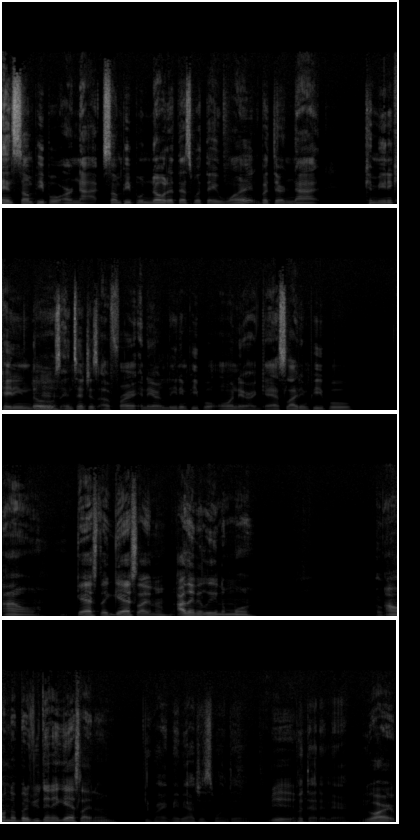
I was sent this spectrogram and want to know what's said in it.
And some people are not. Some people know that that's what they want, but they're not communicating those intentions up front and they are leading people on. They are gaslighting people. I don't gas. They gaslighting them. I think they're leading them more. Okay. I don't know, but if you didn't gaslight them, You're right. Maybe I just wanted to yeah, put that in there you all right, man.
